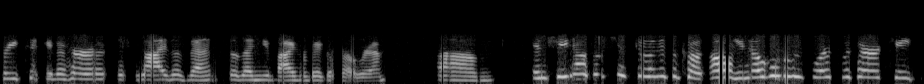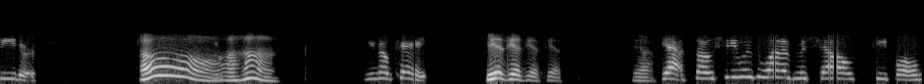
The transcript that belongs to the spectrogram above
free ticket to her live event, so then you buy her bigger program. Um, and she knows what she's doing as a coach. Oh, you know who's worked with her? Kate Peters. Oh, uh huh. You know Kate. Yes, yes, yes, yes. Yeah. Yeah, so she was one of Michelle's people.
